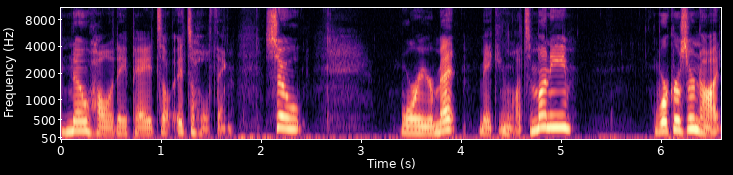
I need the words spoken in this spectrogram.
no holiday pay. It's a, it's a whole thing. So Warrior Met making lots of money, workers are not,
